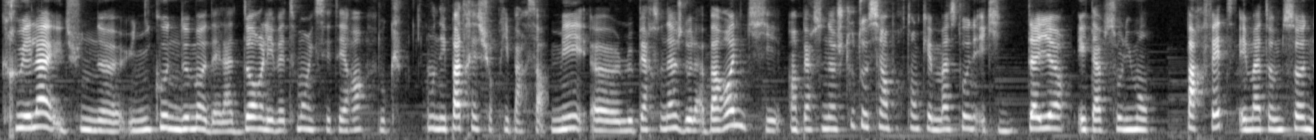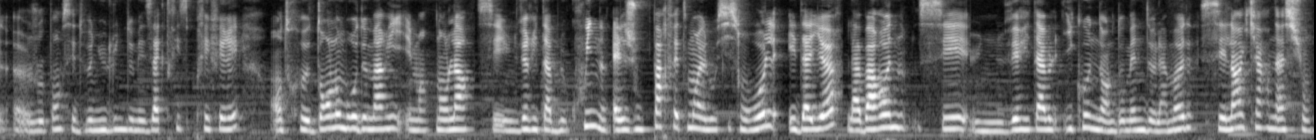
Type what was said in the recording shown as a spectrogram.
Cruella est une, une icône de mode, elle adore les vêtements, etc. Donc on n'est pas très surpris par ça. Mais euh, le personnage de la baronne, qui est un personnage tout aussi important qu'Emma Stone et qui d'ailleurs est absolument parfaite. Emma Thompson, euh, je pense, est devenue l'une de mes actrices préférées. Entre Dans l'ombre de Marie et maintenant là, c'est une véritable queen. Elle joue parfaitement elle aussi son rôle. Et d'ailleurs, la baronne, c'est une véritable icône dans le domaine de la mode. C'est l'incarnation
